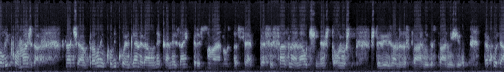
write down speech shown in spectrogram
toliko možda značajan problem koliko je generalno neka nezainteresovanost da se, da se sazna, nauči nešto ono što, što je vezano za stvarni, za stvarni život. Tako da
